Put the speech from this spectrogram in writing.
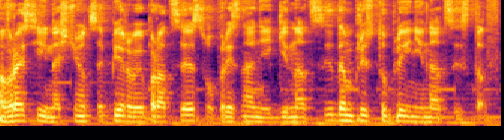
В России начнется первый процесс о признании геноцидом преступлений нацистов.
